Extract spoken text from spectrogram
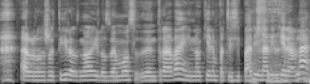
a, los retiros, ¿no? Y los vemos de entrada y no quieren participar y nadie quiere hablar.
